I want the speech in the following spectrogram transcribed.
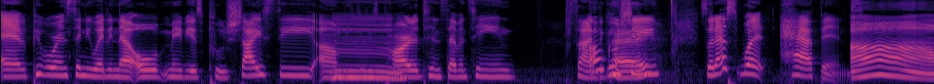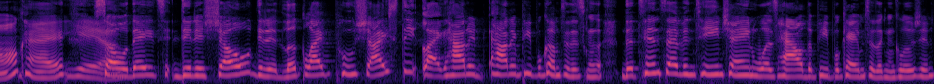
And people were insinuating that, oh, maybe it's Pooh Shiesty, um, because he's part of 1017, signed to Mm. Okay. Gucci. So that's what happened. Oh, okay. Yeah. So they t- did it show? Did it look like Pooh Shiesty? Like how did how did people come to this? Con- the 1017 chain was how the people came to the conclusion,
